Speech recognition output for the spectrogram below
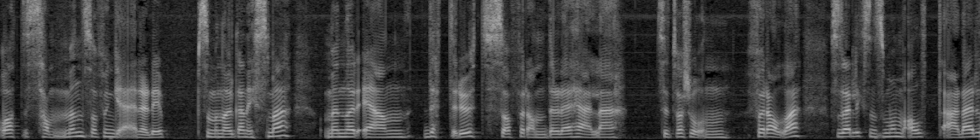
Og at sammen så fungerer de som en organisme. Men når én detter ut, så forandrer det hele situasjonen for alle. Så det er liksom som om alt er der.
